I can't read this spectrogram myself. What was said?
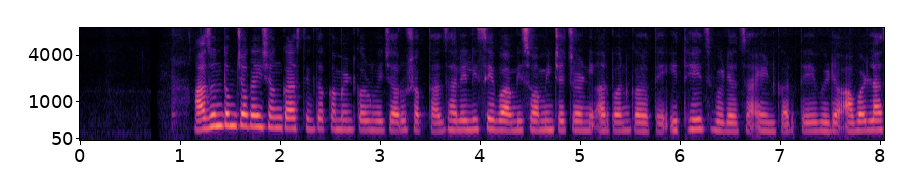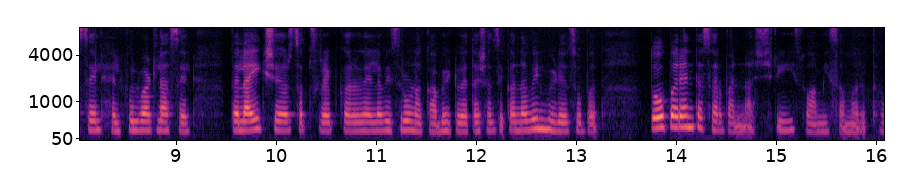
अजून तुमच्या काही शंका असतील तर कमेंट करून विचारू शकता. झालेली सेवा मी स्वामींच्या चरणी अर्पण करते. इथेच व्हिडिओचा एंड करते. व्हिडिओ आवडला असेल हेल्पफुल वाटला असेल तर लाईक शेअर सबस्क्राईब करायला विसरू नका. भेटूया तशाच एका नवीन व्हिडिओसोबत. तोपर्यंत सर्वांना श्री स्वामी समर्थ.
